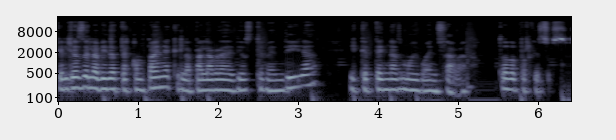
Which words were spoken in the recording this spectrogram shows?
Que el Dios de la vida te acompañe, que la palabra de Dios te bendiga y que tengas muy buen sábado. Todo por Jesús.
